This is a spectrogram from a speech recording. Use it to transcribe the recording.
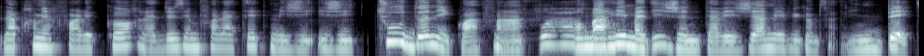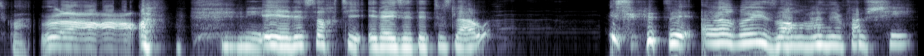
La première fois, le corps, la deuxième fois, la tête, mais j'ai j'ai tout donné, quoi. Enfin, mon mari m'a dit, je ne t'avais jamais vu comme ça. Une bête, quoi. Mais Et elle est sortie. Et là, ils étaient tous là. Étaient heureux, ils en revenaient pas. accouché.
